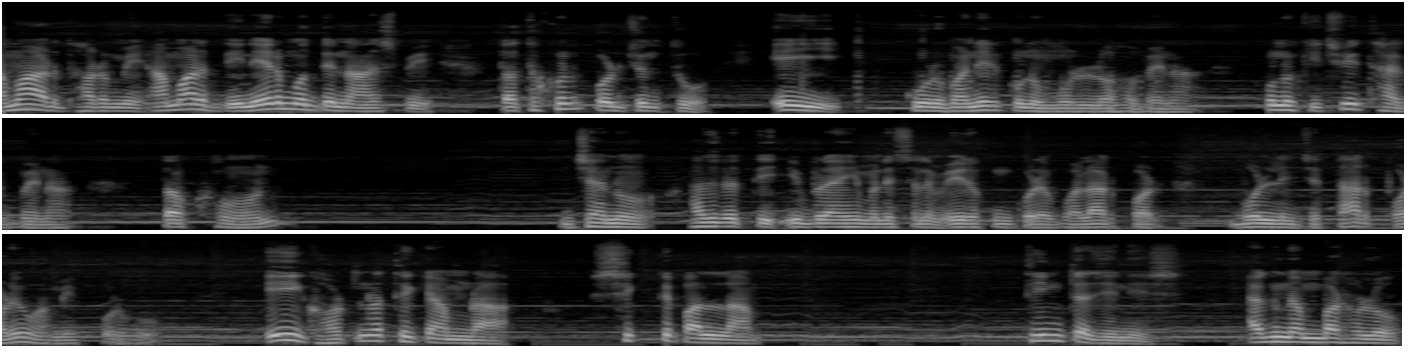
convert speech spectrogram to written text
আমার ধর্মে, আমার দিনের মধ্যে না আসবে, ততক্ষণ পর্যন্ত এই কোরবানির কোনো মূল্য হবে না, কোনো কিছুই থাকবে না তখন যেন হজরত ইব্রাহিম আলি সাল্লাম এরকম করে বলার পর বললেন যে, তারপরেও আমি করব এই ঘটনা থেকে আমরা শিখতে পারলাম। তিনটা জিনিস। এক নাম্বার হলো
